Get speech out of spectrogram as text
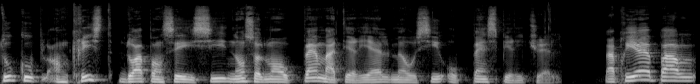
tout couple en Christ doit penser ici non seulement au pain matériel, mais aussi au pain spirituel. La prière parle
